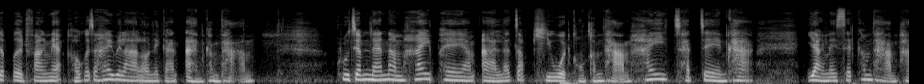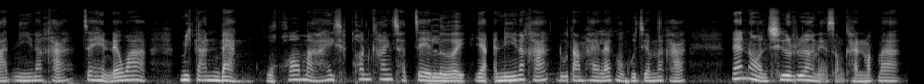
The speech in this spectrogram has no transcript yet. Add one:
จะเปิดฟังเนี่ยเขาก็จะให้เวลาเราในการอ่านคำถาม ครูจำแนะนำให้พยายามอ่านและจับคีย์เวิร์ดของคำถามให้ชัดเจนค่ะ อย่างในเซตคำถามพาร์ทนี้นะคะ จะเห็นได้ว่ามีการแบ่งหัวข้อมาให้ค่อนข้างชัดเจนเลย อย่างอันนี้นะคะ ดูตามไฮไลท์ของครูเจมนะคะ แน่นอนชื่อเรื่องเนี่ยสำคัญมากๆ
